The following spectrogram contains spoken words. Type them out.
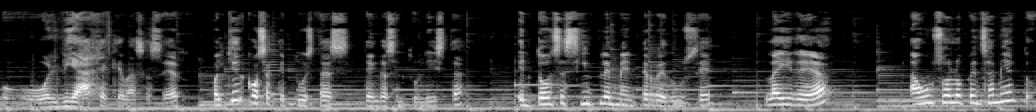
o, el viaje que vas a hacer, cualquier cosa que tú estás, tengas en tu lista, entonces simplemente reduce la idea a un solo pensamiento.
